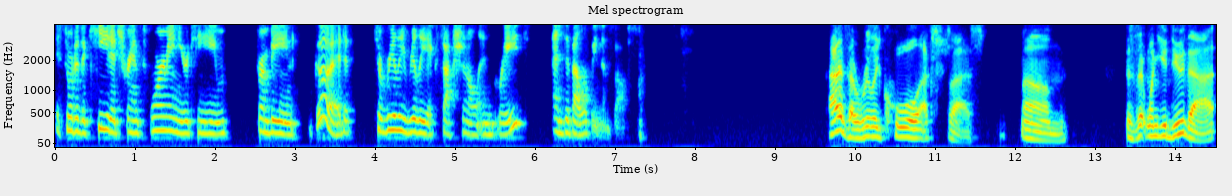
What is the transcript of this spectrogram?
is sort of the key to transforming your team from being good to really, really exceptional and great and developing themselves. That is a really cool exercise. Um, is that when you do that,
